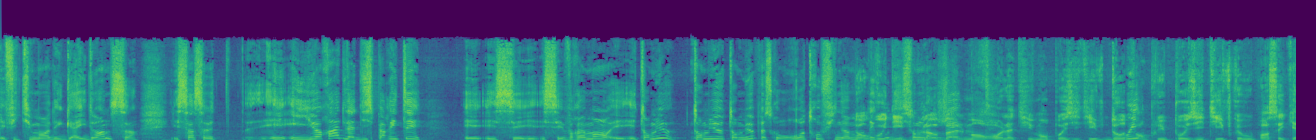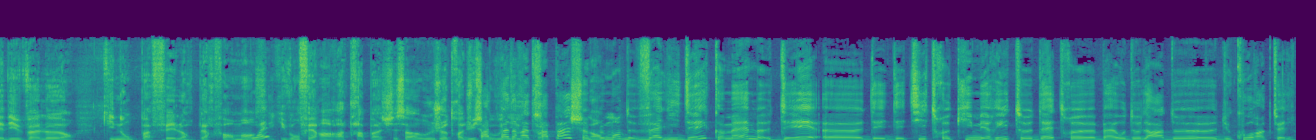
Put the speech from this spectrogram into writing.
effectivement, des guidance. Et ça, ça va être, et il y aura de la disparité. Et, c'est vraiment et, tant mieux, tant mieux, tant mieux parce qu'on retrouve finalement Donc des vous dites globalement relativement positif, d'autant plus positif que vous pensez qu'il y a des valeurs qui n'ont pas fait leur performance et qui vont faire un rattrapage. C'est ça Je traduis ce que vous pas de rattrapage, simplement de valider quand même des, euh, des, des, titres qui méritent d'être euh, bah, au-delà de, du cours actuel.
